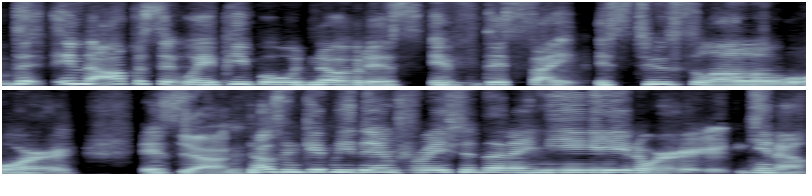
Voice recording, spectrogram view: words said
the, in the opposite way, people would notice if this site is too slow or is Yeah. doesn't give me the information that I need or you know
